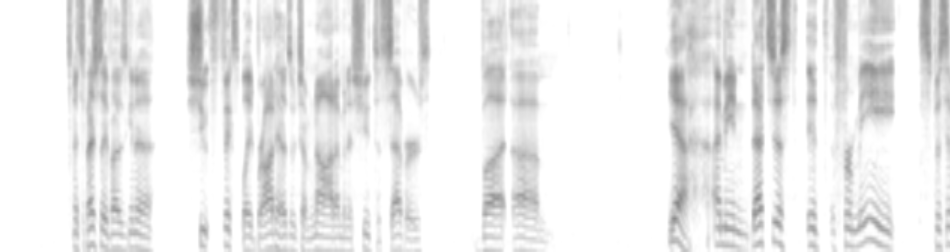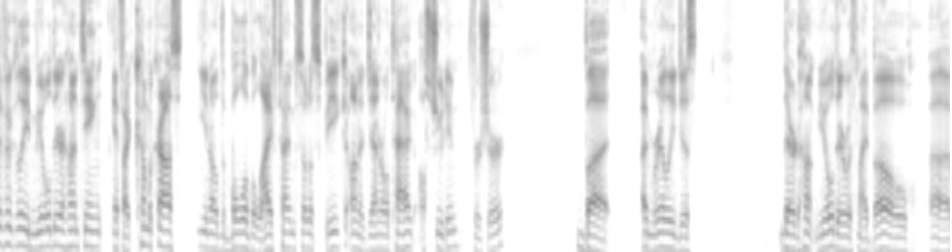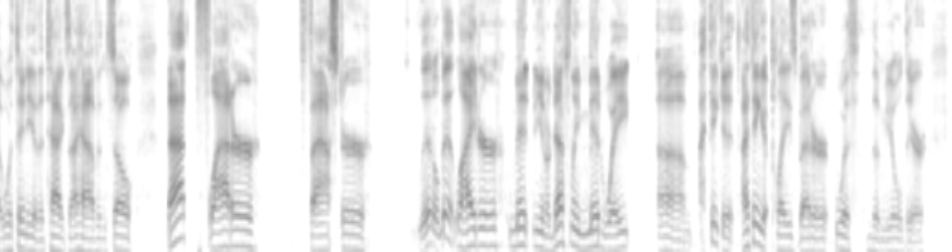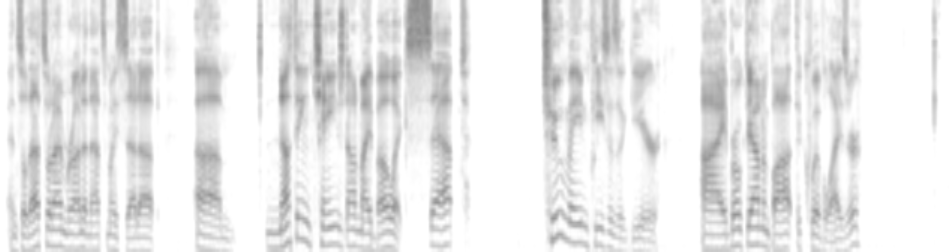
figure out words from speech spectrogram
especially if I was gonna shoot fixed blade broadheads, which I'm not. I'm gonna shoot the SEVRs, but um, yeah, I mean that's just it for me specifically mule deer hunting. If I come across you know the bull of a lifetime, so to speak, on a general tag, I'll shoot him for sure. But I'm really just there to hunt mule deer with my bow uh, with any of the tags I have, and so that flatter, faster, little bit lighter, mid, you know, definitely mid weight. Um, I think it, I think it plays better with the mule deer, and so that's what I'm running. That's my setup. Um, nothing changed on my bow except two main pieces of gear. I broke down and bought the Quivalizer.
